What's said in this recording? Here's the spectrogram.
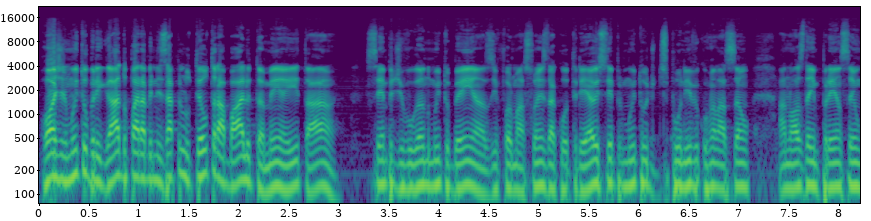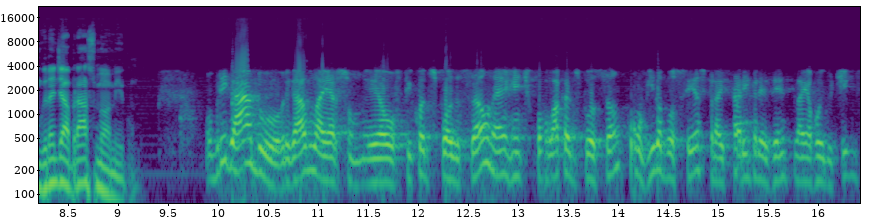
Roger, muito obrigado, parabenizar pelo teu trabalho também aí, tá? Sempre divulgando muito bem as informações da Cotriel e sempre muito disponível com relação a nós da imprensa. E um grande abraço, meu amigo. Obrigado, obrigado, Laércio. Eu fico à disposição, né? A gente coloca à disposição, convida vocês para estarem presentes lá em Arroio do Tigre,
